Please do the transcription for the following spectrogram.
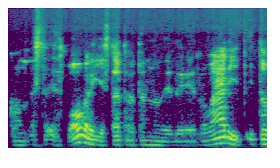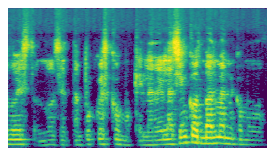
con es pobre y está tratando de, robar y, todo esto, ¿no? O sea, tampoco es como que la relación con Batman, como,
